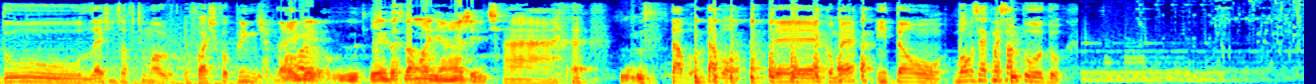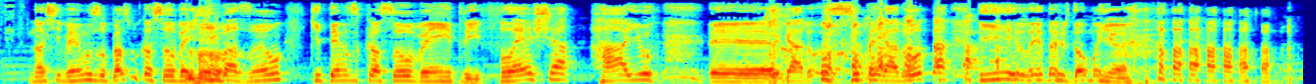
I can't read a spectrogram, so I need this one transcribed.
do Legends of Tomorrow. Eu acho que foi o primeiro. É, Lendas da manhã, gente. Ah, tá bom, tá bom. É, como é? Então, vamos recomeçar tudo. Nós tivemos o próximo crossover de Uhum. invasão, que temos o crossover entre Flecha, Raio, é, garo- Super Garota e Lendas do Amanhã.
